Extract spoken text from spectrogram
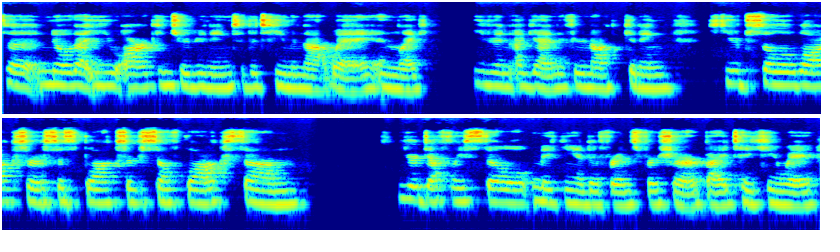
to know that you are contributing to the team in that way and like even again, if you're not getting huge solo blocks or assist blocks or self blocks, um, you're definitely still making a difference for sure by taking away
